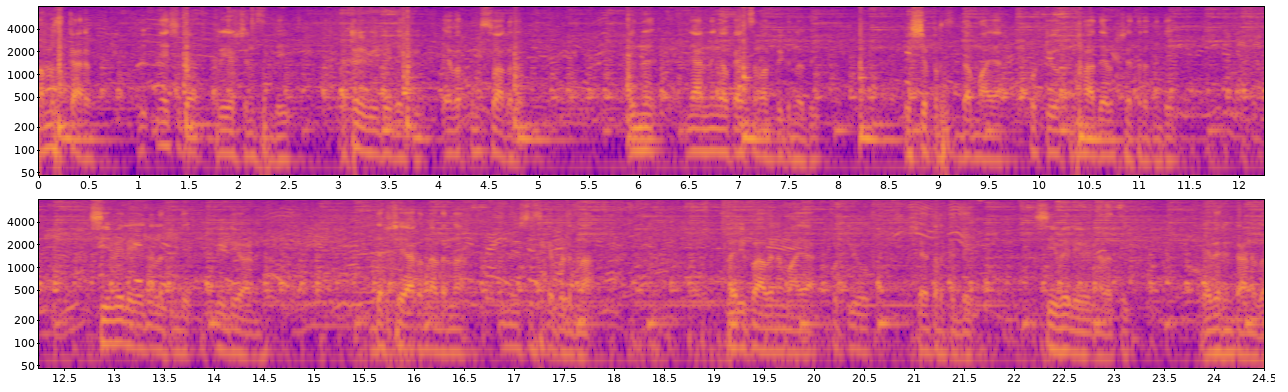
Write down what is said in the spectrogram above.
നമസ്കാരം. വിഘ്നേശ്വര ക്രിയേഷൻസിന്റെ മറ്റൊരു വീഡിയോയിലേക്ക് ഏവർക്കും സ്വാഗതം. ഇന്ന് ഞാൻ നിങ്ങൾക്കായി സമർപ്പിക്കുന്നത് വിശ്വപ്രസിദ്ധമായ കൊട്ടിയൂർ മഹാദേവ ക്ഷേത്രത്തിന്റെ ശിവലേഖനത്തിന്റെ വീഡിയോ ആണ്. ദക്ഷയാഗം നടന്ന എന്ന് വിശ്വസിക്കപ്പെടുന്ന പരിപാവനമായ കൊട്ടിയൂർ ക്ഷേത്രത്തിന്റെ ശിവലി എഴുന്നള്ളത്തിൽ ഏവരും കാണുക.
